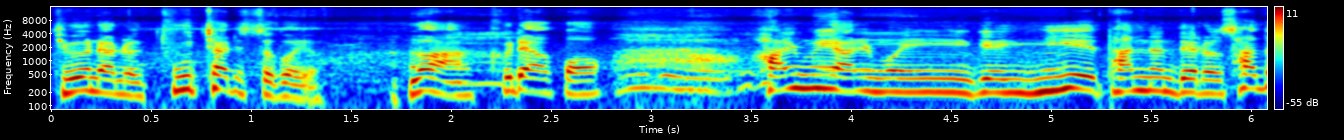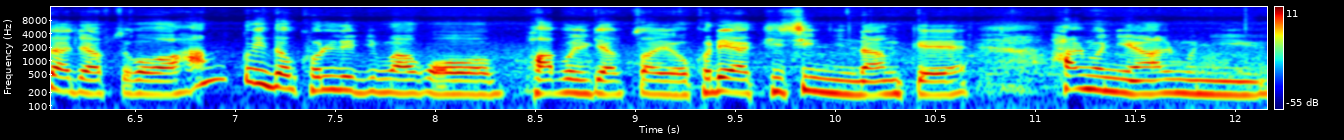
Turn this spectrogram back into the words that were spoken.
전화를 두 차례 쓰고요. 아, 그래갖고 할머니 할머니 이제 이에 닿는 대로 사다 잡수고 한 끈도 걸리지 말고 밥을 잡숴요. 그래야 귀신이 남게 할머니 할머니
